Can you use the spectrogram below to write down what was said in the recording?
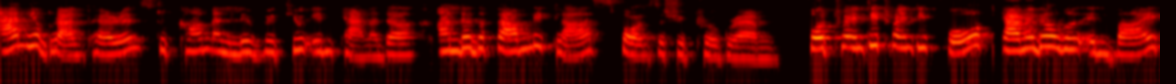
and your grandparents to come and live with you in Canada under the Family Class Sponsorship Program. For 2024, Canada will invite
